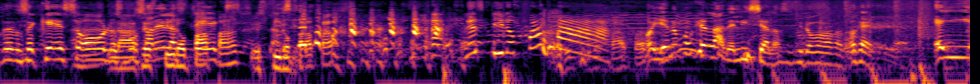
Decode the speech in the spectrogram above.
dedos de queso, los Las mozzarella espiropapas, sticks. espiropapas. ¡La espiropapa! Oye, no porque es la delicia las espiropapas. Ok. Y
